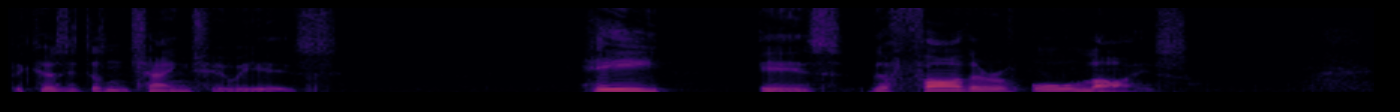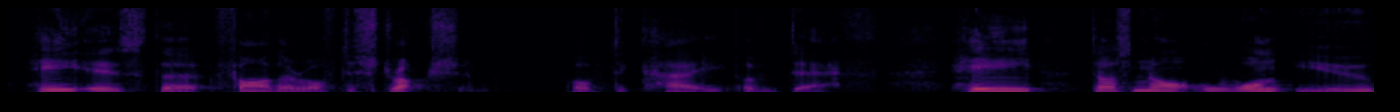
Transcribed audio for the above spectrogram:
because it doesn't change who he is. He is the father of all lies. He is the father of destruction, of decay, of death. He does not want you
